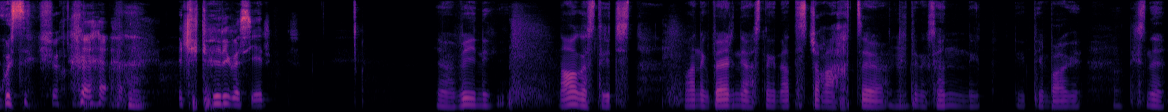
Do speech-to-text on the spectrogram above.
Үхсэн шүү. элэг тэрийг бас яар. Яа би нэг наагаас тэгж маа нэг байрны бас нэг надаас жоохон ах заяа. Тэгтээ нэг сонин нэг нэг тийм баг. Тэгснэ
